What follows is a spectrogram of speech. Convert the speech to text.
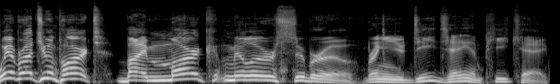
We are brought to you in part by Mark Miller Subaru, bringing you DJ and PK.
